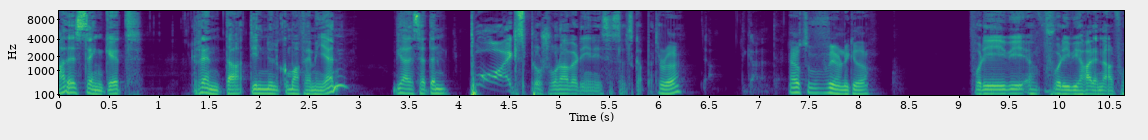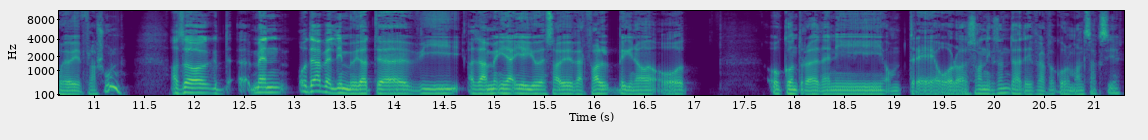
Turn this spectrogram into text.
Hadde senket renta til 0,5 igjen, vi hadde sett en eksplosjon av verdien i disse selskapene. Tror du det? Ja, så hvorfor gjør den ikke det? Fordi vi, fordi vi har en altfor høy inflasjon. Altså, men, og det er veldig mulig at eh, vi altså, i USA i hvert fall begynner å, å kontrollere den i om tre år og sånn, ikke sant? Det er i hvert fall Goldman sier.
